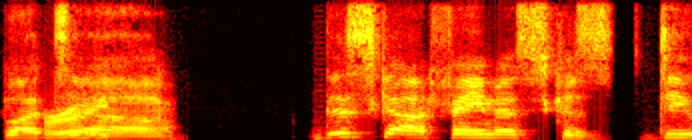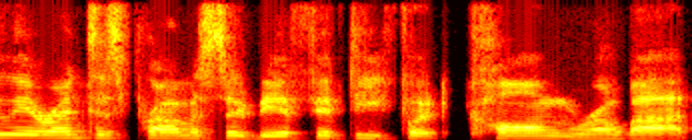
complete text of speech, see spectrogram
But Right. uh this got famous because De Laurentiis promised there'd be a 50 foot Kong robot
